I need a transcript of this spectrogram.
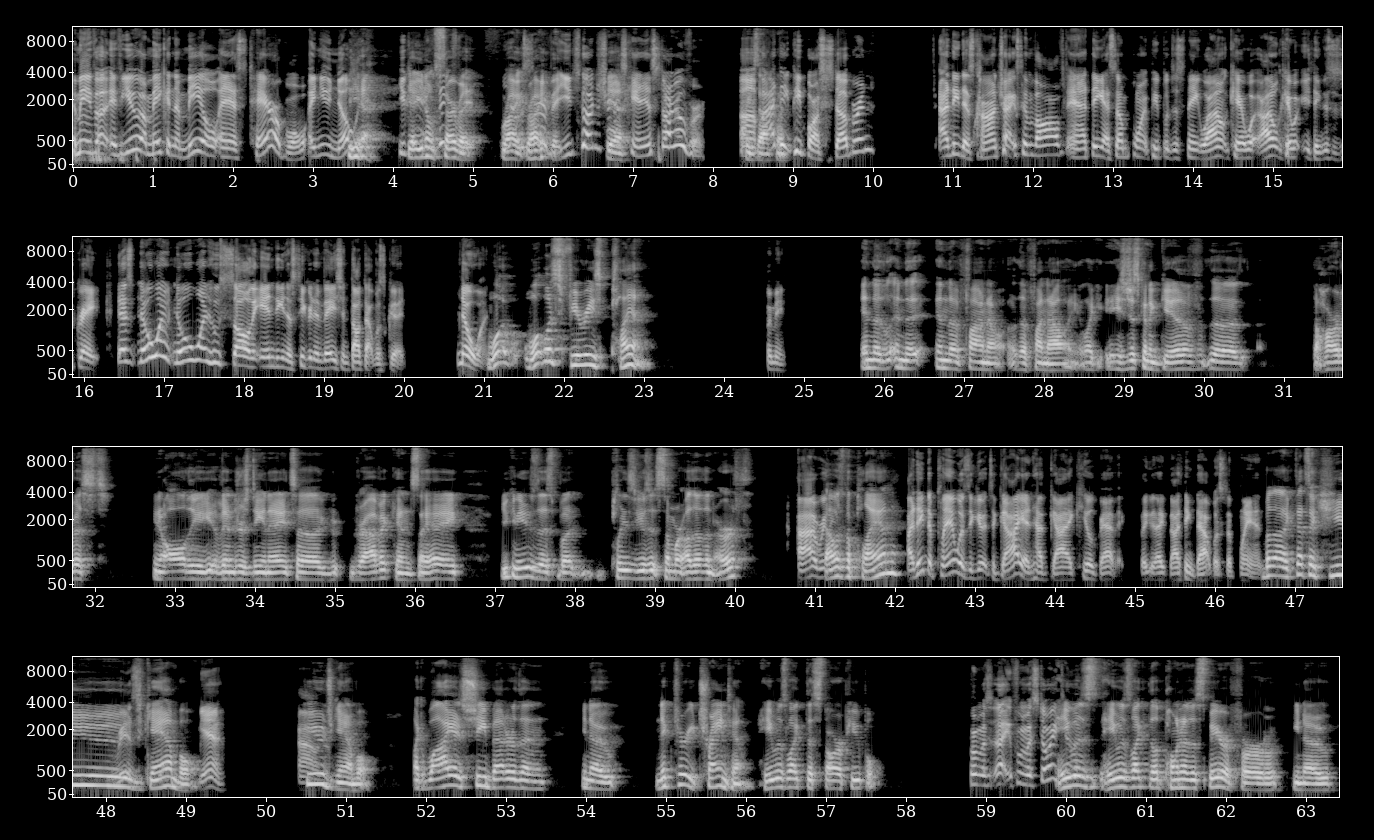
I mean, if uh, if you are making a meal and it's terrible and you know Yeah. it, you Yeah, you don't serve it. You Right. Right. serve it. You it in the trash Yeah. can and start over. Uh, But I think people are stubborn. I think there's contracts involved, and I think at some point people just think, "Well, I don't care what I don't care what you think. This is great." There's no one, no one who saw the ending of Secret Invasion thought that was good. No one. What What was Fury's plan I mean, in the in the in the final the finale? Like he's just going to give the the harvest, you know, all the Avengers DNA to Gravik and say, "Hey, you can use this, but please use it somewhere other than Earth." I re- That was the plan. I think the plan was to give it to Gaia and have Gaia kill Gravik. Like, like, I think that was the plan. But like that's a huge Risk. gamble. yeah, Um, Huge gamble. Like why is she better than, you know, Nick Fury trained him. He was like the star pupil. From a like, from a story, He was he was like the point of the spear for, you know,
